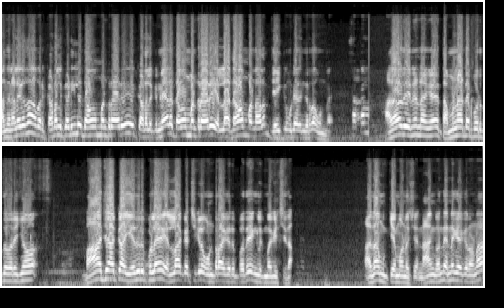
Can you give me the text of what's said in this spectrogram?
அந்த நிலையில தான் அவர் கடலுக்கு அடியில தவம் பண்றாரு கடலுக்கு மேல தவம் பண்றாரு எல்லா தவம் பண்ணாலும் ஜெயிக்க முடியாதுங்கிறதா உண்மை. அதாவது என்னன்னாங்க தமிழ்நாட்டை பொறுத்த வரைக்கும் பாஜக எதிர்ப்புல எல்லா கட்சிகளும் ஒன்றாக இருப்பது எங்களுக்கு மகிழ்ச்சி தான் அதான் முக்கியமான விஷயம். நாங்க வந்து என்ன கேட்கறோம்னா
